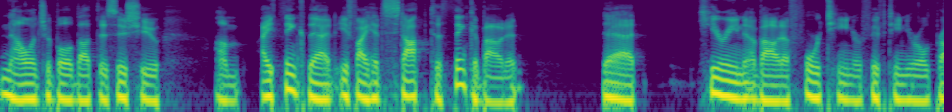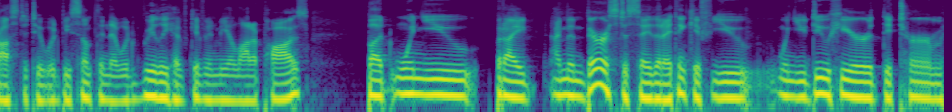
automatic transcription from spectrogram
knowledgeable about this issue um, i think that if i had stopped to think about it that hearing about a 14 or 15 year old prostitute would be something that would really have given me a lot of pause. But when you, but I, I'm embarrassed to say that I think if you, when you do hear the term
